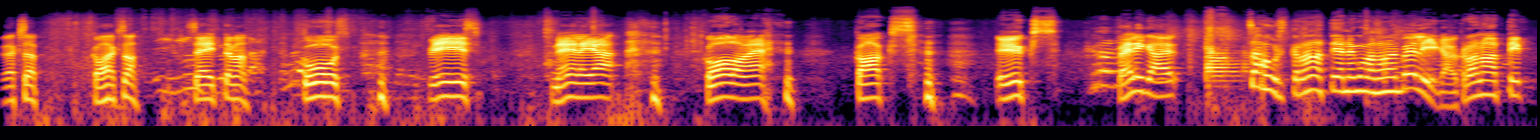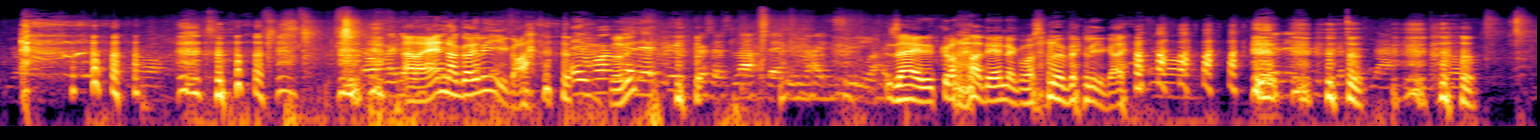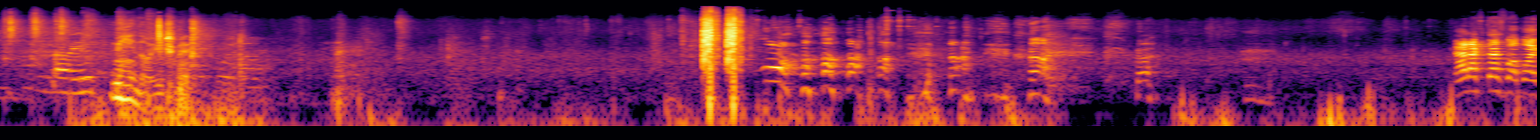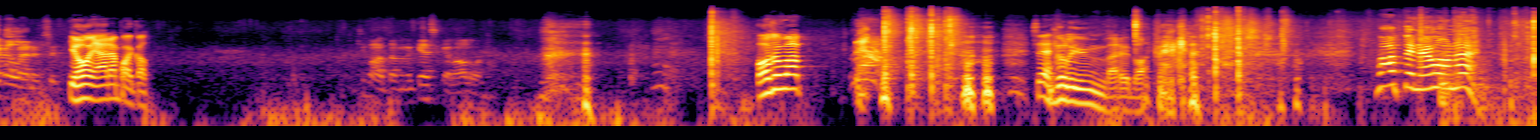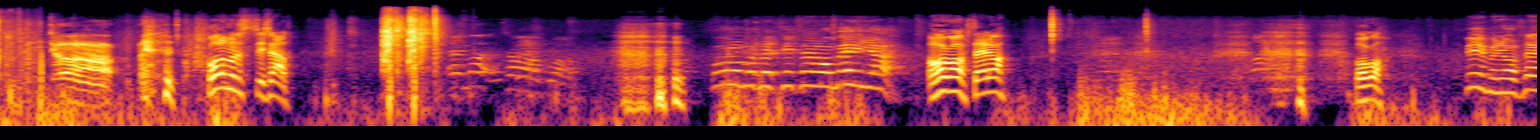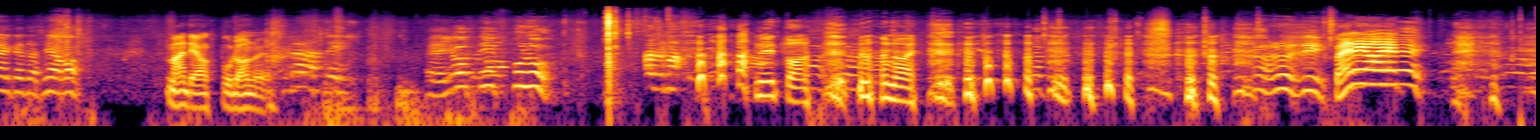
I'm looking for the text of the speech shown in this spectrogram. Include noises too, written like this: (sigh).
9, 8, 7, 6, 5, 4, 3, 2, 1. Peli käy. Sä huusit granaatti ennen kuin mä sanoin peli käy. Granaatti. Älä ennakoi liikaa. Ei mä No niin. ykkösestä lähtee, niin mä heitin sillä Sä heitit granaatin ennen kuin mä sanoin peli käy. Joo. Niin toi yksi meni. Tässä vaan paikalleen nyt sitten? Joo, jäädään paikalle. Kiva on tämmönen keskellä alue. (laughs) Osuva! (laughs) Se tuli ympäri tuolta perkele. Matti Nelonen! Joo. Kolmosesta sisällä. Kolmoset sisällä on meidän! Ok, selvä. Ok. Viimeinen on se, ketä siellä on. Mä en tiedä onko pudonnut jo. Ei oo tippunut! (laughs) Nyt on. Noin. (laughs) Joo, no niin. Peli ohi!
